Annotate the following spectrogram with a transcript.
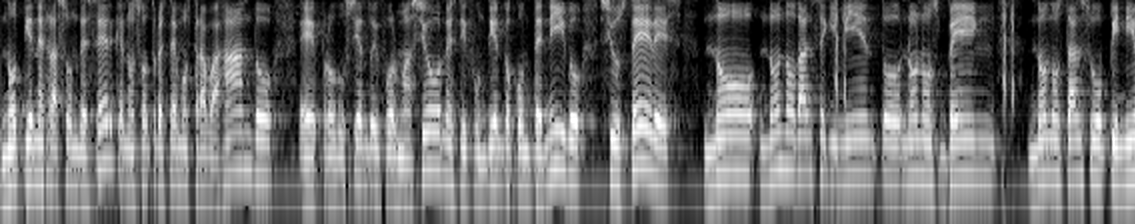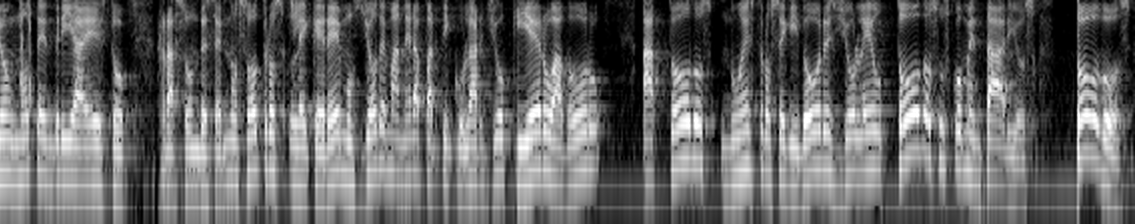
No tiene razón de ser que nosotros estemos trabajando, eh, produciendo informaciones, difundiendo contenido. Si ustedes no, no nos dan seguimiento, no nos ven, no nos dan su opinión, no tendría esto razón de ser. Nosotros le queremos, yo de manera particular, yo quiero, adoro a todos nuestros seguidores. Yo leo todos sus comentarios, todos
